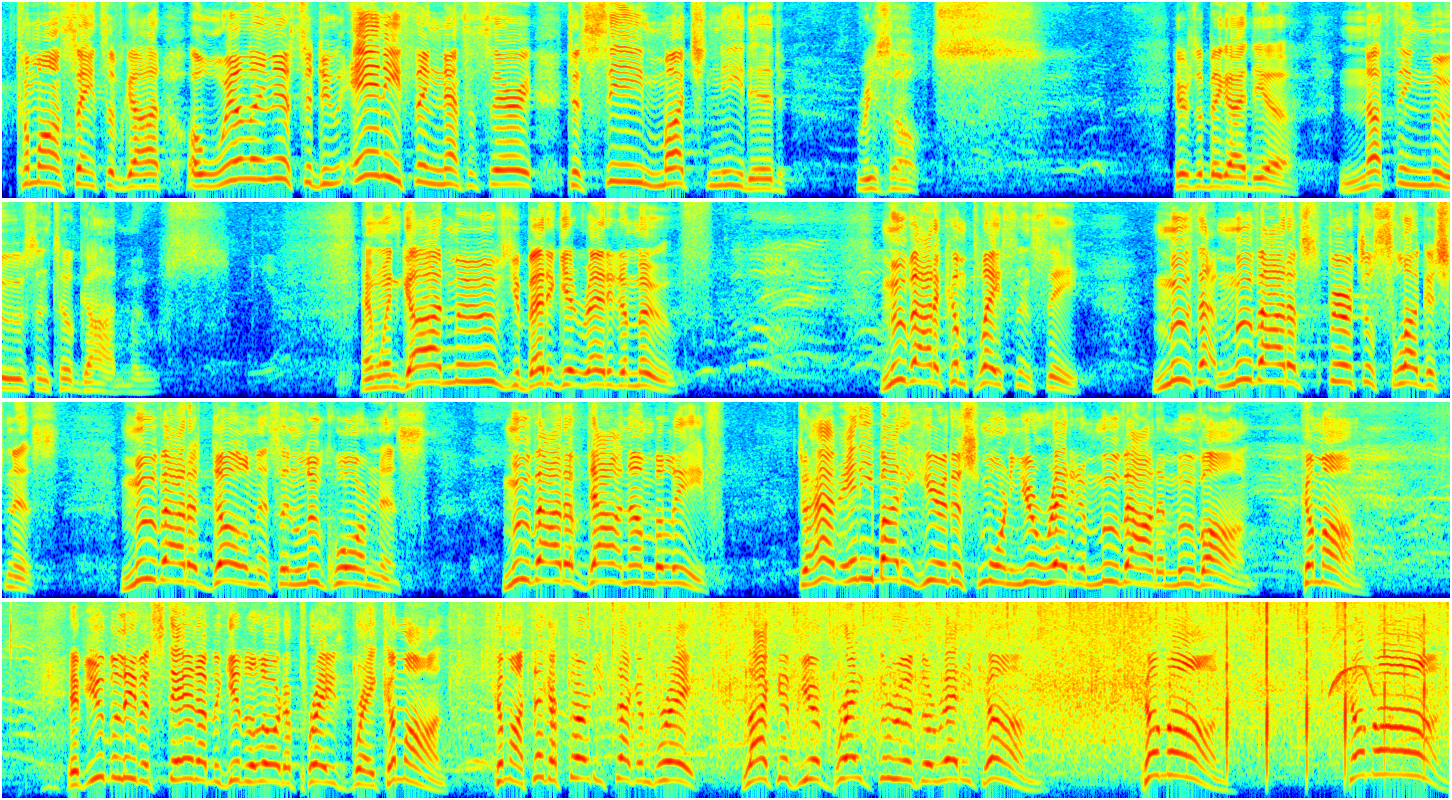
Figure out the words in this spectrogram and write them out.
Come on, saints of God, a willingness to do anything necessary to see much needed results. Here's a big idea nothing moves until God moves. And when God moves, you better get ready to move. Move out of complacency, move out, move out of spiritual sluggishness, move out of dullness and lukewarmness, move out of doubt and unbelief to have anybody here this morning, you're ready to move out and move on. Come on. If you believe it, stand up and give the Lord a praise break. Come on. Come on. Take a 30 second break. Like if your breakthrough has already come. Come on. Come on.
